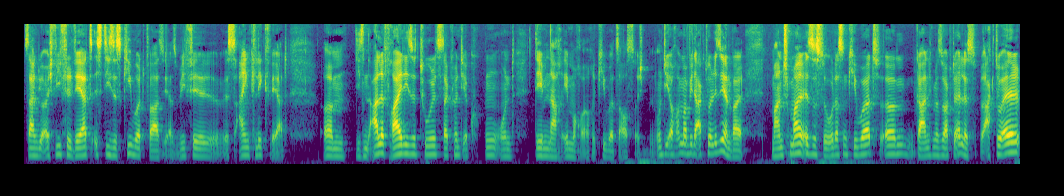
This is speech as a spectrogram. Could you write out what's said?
sagen die euch, wie viel wert ist dieses Keyword quasi, also wie viel ist ein Klick wert. Ähm, die sind alle frei, diese Tools, da könnt ihr gucken und demnach eben auch eure Keywords ausrichten und die auch immer wieder aktualisieren, weil manchmal ist es so, dass ein Keyword ähm, gar nicht mehr so aktuell ist. Aktuell,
